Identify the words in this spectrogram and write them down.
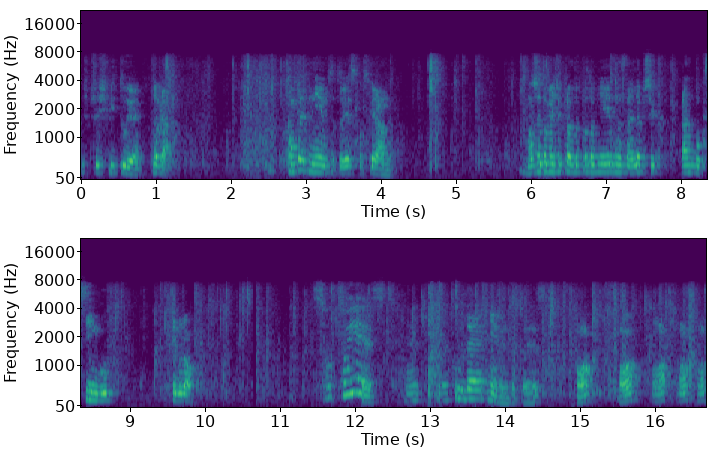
Coś prześwituje. Dobra. Kompletnie nie wiem co to jest, otwieramy. Może to będzie prawdopodobnie jeden z najlepszych unboxingów w tym roku. Co to jest? Kurde nie wiem co to jest. O, o, o, o, o.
